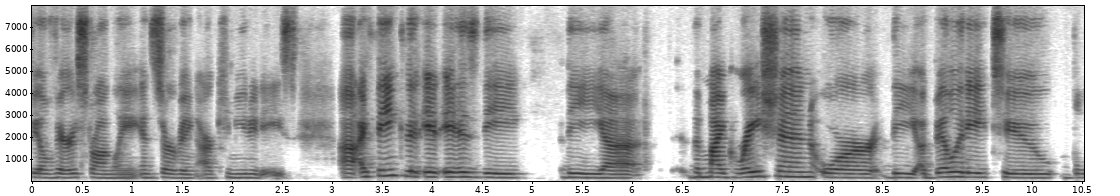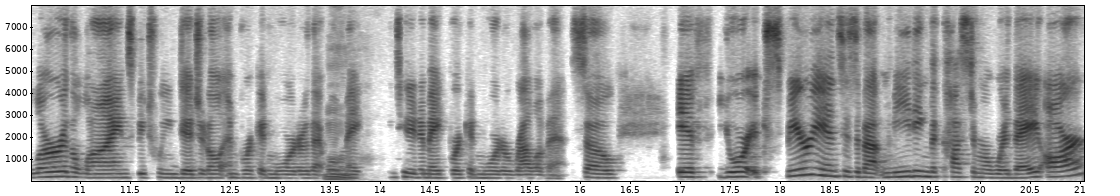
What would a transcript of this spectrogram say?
feel very strongly in serving our communities. Uh, I think that it is the the uh, the migration or the ability to blur the lines between digital and brick and mortar that will mm. make continue to make brick and mortar relevant. So, if your experience is about meeting the customer where they are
